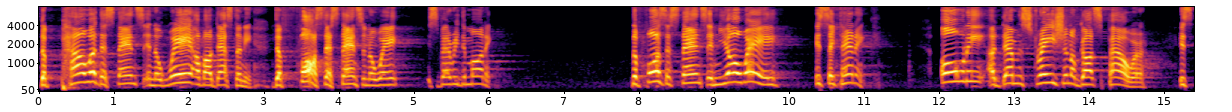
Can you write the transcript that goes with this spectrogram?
the power that stands in the way of our destiny, the force that stands in the way, is very demonic. The force that stands in your way is satanic. Only a demonstration of God's power is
